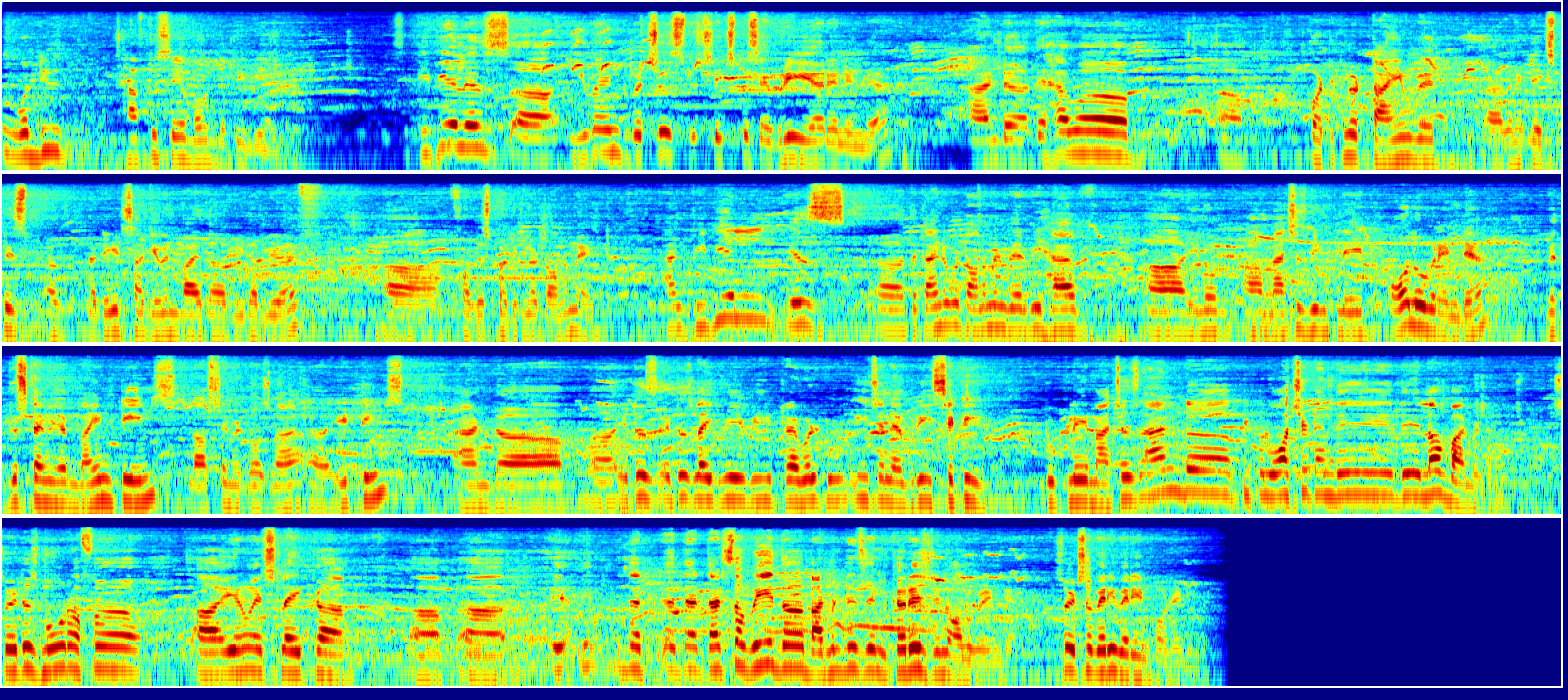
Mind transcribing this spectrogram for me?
What do you have to say about the PBL? PBL is uh, event which is which takes place every year in India, and uh, they have a, a particular time where uh, when it takes place. Uh, the dates are given by the BWF uh, for this particular tournament, and PBL is uh, the kind of a tournament where we have you know matches being played all over India. With this time we have nine teams. Last time it was eight teams, and uh, uh, it is it is like we we travel to each and every city to play matches and uh, people watch it and they, they love badminton. So it is more of a, you know, it's like it, it, that, that, that's the way the badminton is encouraged in all over India. So it's a very, very important event.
